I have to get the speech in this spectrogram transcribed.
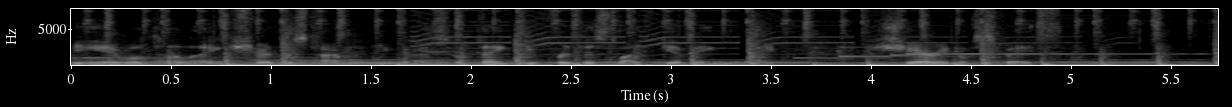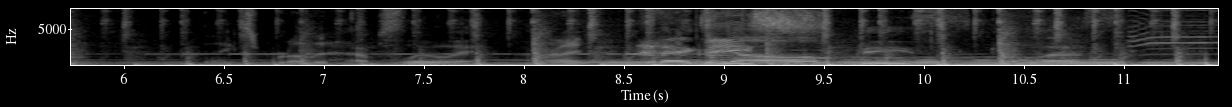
being able to like share this time with you guys. So, thank you for this life giving, like sharing of space. Brother. Absolutely. All right. Thanks, Peace. y'all. Peace. God bless.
